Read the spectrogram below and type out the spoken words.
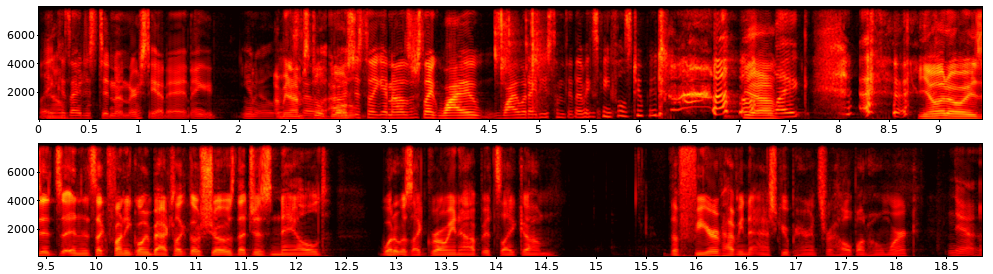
Like, Yeah. because I just didn't understand it. And I, you know, I mean, I'm so still I blown- was just like, and I was just like, why, why would I do something that makes me feel stupid? Yeah. like, You know what always it's and it's like funny going back to like those shows that just nailed what it was like growing up. It's like um the fear of having to ask your parents for help on homework yeah.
